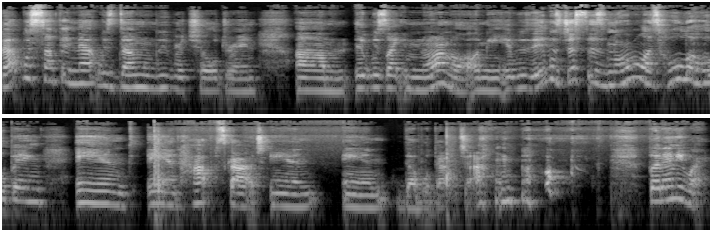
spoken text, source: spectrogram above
That was something that was done when we were children. Um, it was like normal. I mean, it was it was just as normal as hula hooping and and hopscotch and and double dutch. I don't know. But anyway,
